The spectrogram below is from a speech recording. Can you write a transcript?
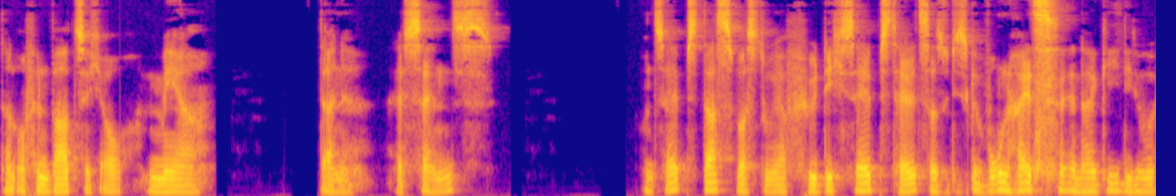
dann offenbart sich auch mehr deine Essenz. Und selbst das, was du ja für dich selbst hältst, also diese Gewohnheitsenergie, die du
